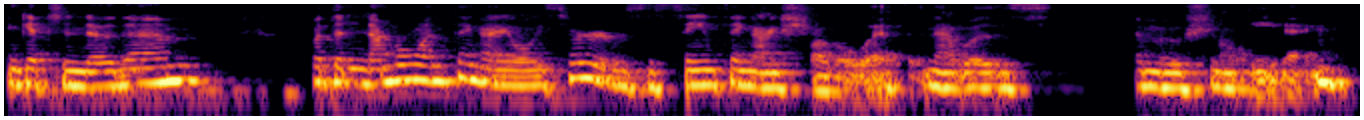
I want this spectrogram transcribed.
and get to know them. But the number one thing I always heard was the same thing I struggle with, and that was emotional eating.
